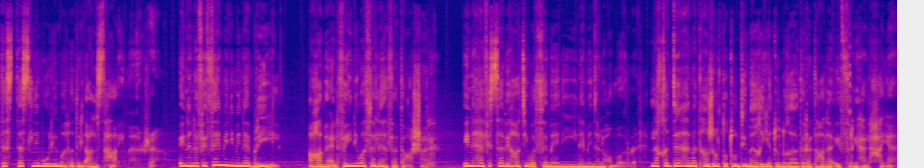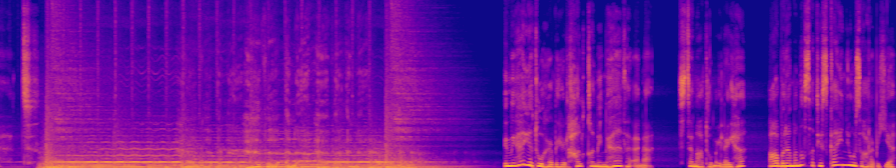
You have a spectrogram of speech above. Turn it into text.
تستسلم لمرض الألزهايمر. إننا في الثامن من أبريل عام 2013 إنها في السابعة والثمانين من العمر. لقد داهمتها جلطة دماغية غادرت على إثرها الحياة. هذا أنا هذا أنا نهاية هذه الحلقة من هذا أنا. استمعتم إليها عبر منصة سكاي نيوز عربية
